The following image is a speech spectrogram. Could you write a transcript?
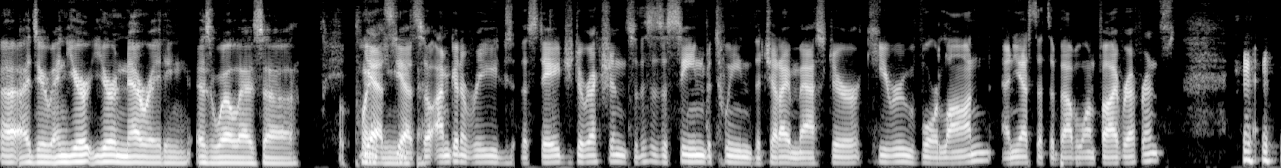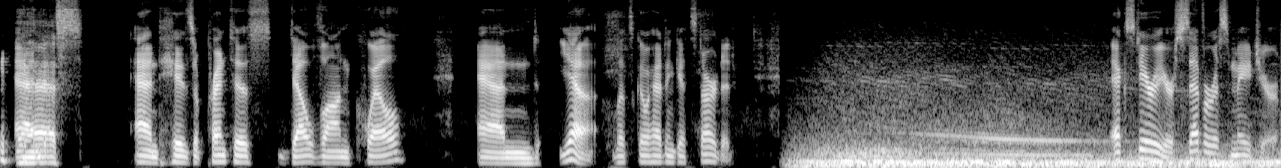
Uh, I do, and you're you're narrating as well as uh playing. Yes, yes. So I'm going to read the stage direction. So this is a scene between the Jedi Master Kiru Vorlan, and yes, that's a Babylon 5 reference, and yes, and his apprentice Delvon Quell. And yeah, let's go ahead and get started. Exterior Severus Major,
